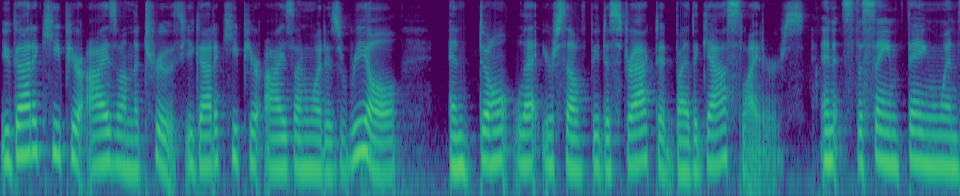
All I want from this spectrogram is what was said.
You got to keep your eyes on the truth. You got to keep your eyes on what is real and don't let yourself be distracted by the gaslighters. And it's the same thing when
